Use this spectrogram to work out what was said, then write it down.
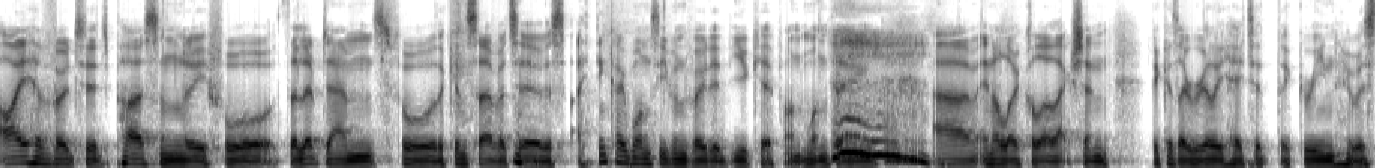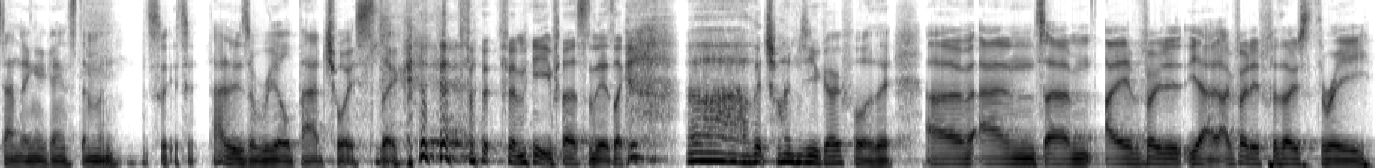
I have voted personally for the Lib Dems, for the Conservatives. I think I once even voted UKIP on one thing um, in a local election because I really hated the Green who was standing against him, and it's, it's, that is a real bad choice. Like for, for me personally, it's like, ah, which one do you go for? Um, and um, I voted, yeah, I voted for those three.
